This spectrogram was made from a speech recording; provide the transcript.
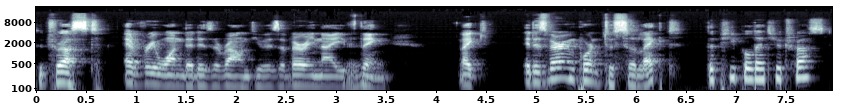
to trust everyone that is around you is a very naive Mhm. thing like it is very important to select the people that you trust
